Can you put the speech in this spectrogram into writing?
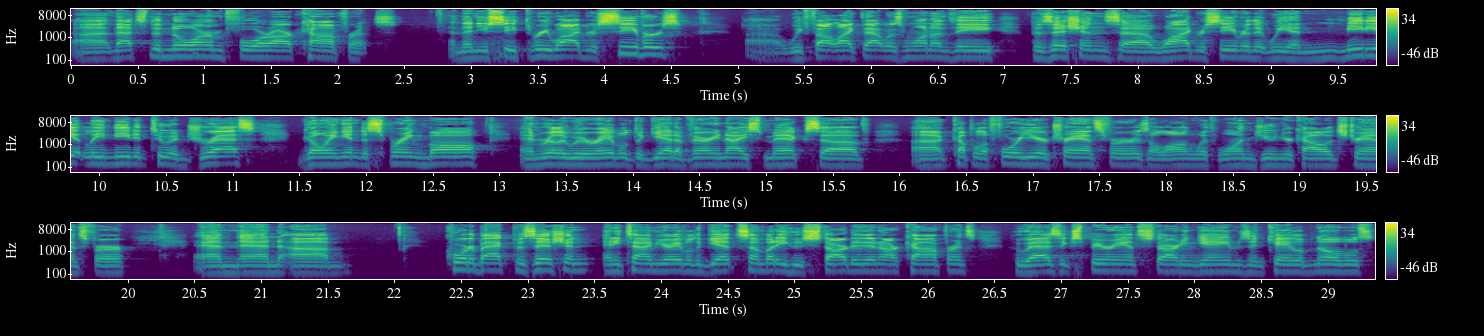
Uh, that's the norm for our conference. And then you see three wide receivers. Uh, we felt like that was one of the positions, uh, wide receiver, that we immediately needed to address going into spring ball. And really, we were able to get a very nice mix of uh, a couple of four year transfers along with one junior college transfer. And then um, quarterback position, anytime you're able to get somebody who started in our conference, who has experience starting games, and Caleb Nobles,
